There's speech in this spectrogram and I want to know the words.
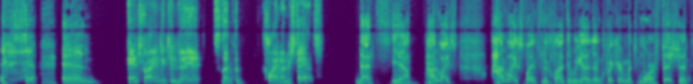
and and trying to convey it so that the client understands. That's yeah. How do I how do I explain to the client that we got it done quicker, much more efficient,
